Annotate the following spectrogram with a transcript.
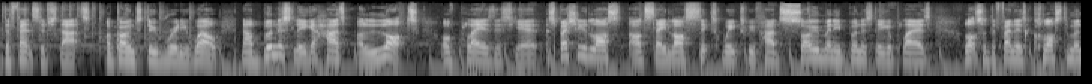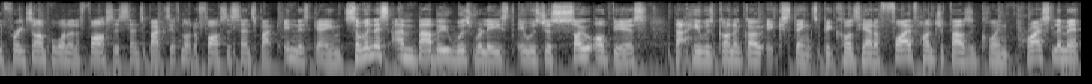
defensive stats are going to do really well. Now, Bundesliga has a lot of players this year, especially last, I'd say last six weeks, we've had so many Bundesliga players, lots of defenders. Klostermann, for example, one of the fastest centre backs, if not the fastest centre back in this game. So when this Mbabu was released, it was just so obvious that he was going to go extinct because he had a 500,000 coin price limit.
